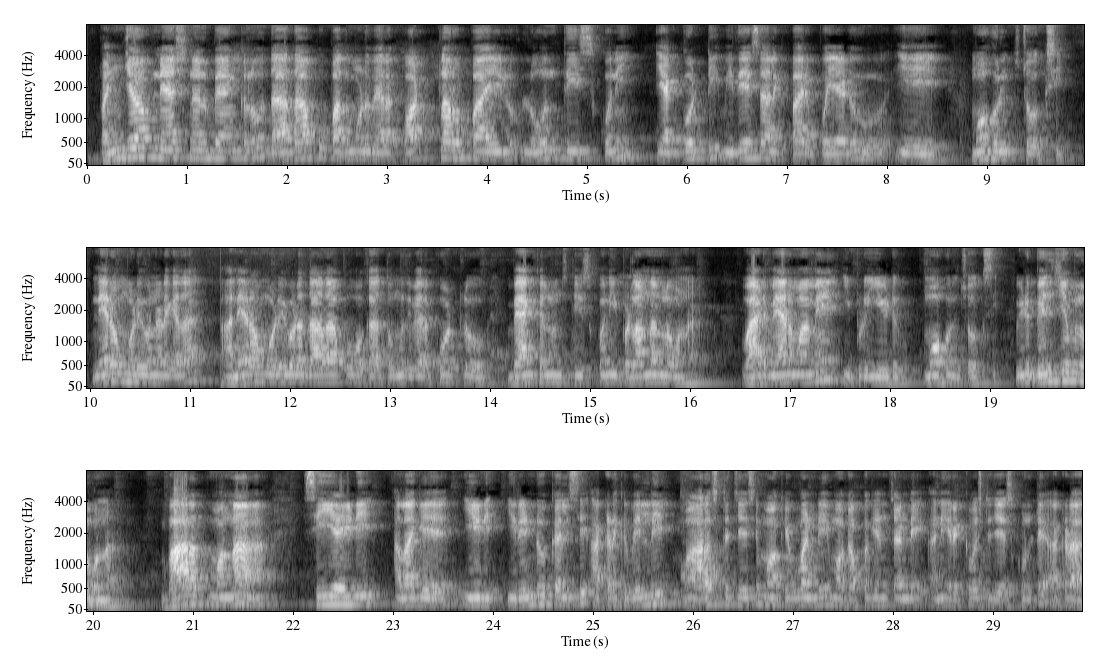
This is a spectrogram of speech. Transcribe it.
Punjab national బ్యాంకులో దాదాపు పదమూడు వేల కోట్ల రూపాయలు లోన్ తీసుకొని ఎగ్గొట్టి విదేశాలకు పారిపోయాడు ఈ మోహుల్ చోక్సీ. నీరవ్ మోడీ ఉన్నాడు కదా ఆ నీరవ్ మోడీ కూడా దాదాపు ఒక తొమ్మిది వేల కోట్లు బ్యాంకుల నుంచి తీసుకొని ఇప్పుడు లండన్లో ఉన్నాడు. వాడి మేనమామే ఇప్పుడు ఈడు మోహుల్ చోక్సీ. వీడు బెల్జియంలో ఉన్నాడు. భారత్ మొన్న సిఐడి అలాగే ఈడి ఈ రెండు కలిసి అక్కడికి వెళ్ళి అరెస్ట్ చేసి మాకు ఇవ్వండి మాకు అప్పగించండి అని రిక్వెస్ట్ చేసుకుంటే అక్కడ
